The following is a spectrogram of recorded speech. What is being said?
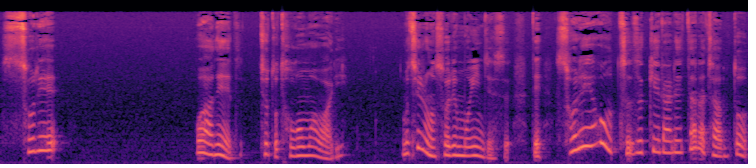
それはねちょっと遠回り。もちろんそれもいいんです。でそれを続けられたらちゃんと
